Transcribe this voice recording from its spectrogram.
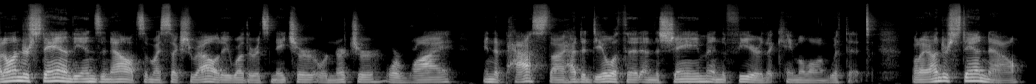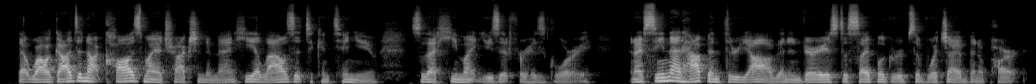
I don't understand the ins and outs of my sexuality, whether it's nature or nurture or why. In the past, I had to deal with it and the shame and the fear that came along with it. But I understand now that while God did not cause my attraction to men, he allows it to continue so that he might use it for his glory. And I've seen that happen through Yob and in various disciple groups of which I have been a part.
